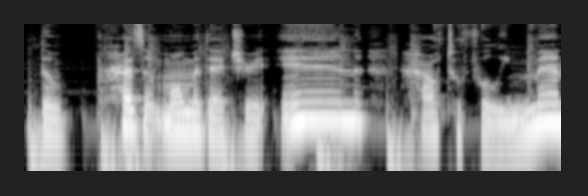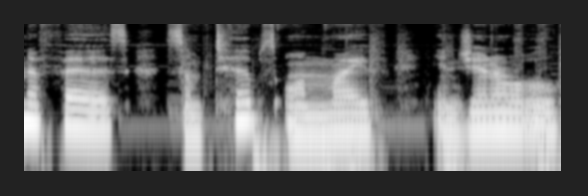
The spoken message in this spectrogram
the present moment that you're in, how to fully manifest, some tips on life in general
